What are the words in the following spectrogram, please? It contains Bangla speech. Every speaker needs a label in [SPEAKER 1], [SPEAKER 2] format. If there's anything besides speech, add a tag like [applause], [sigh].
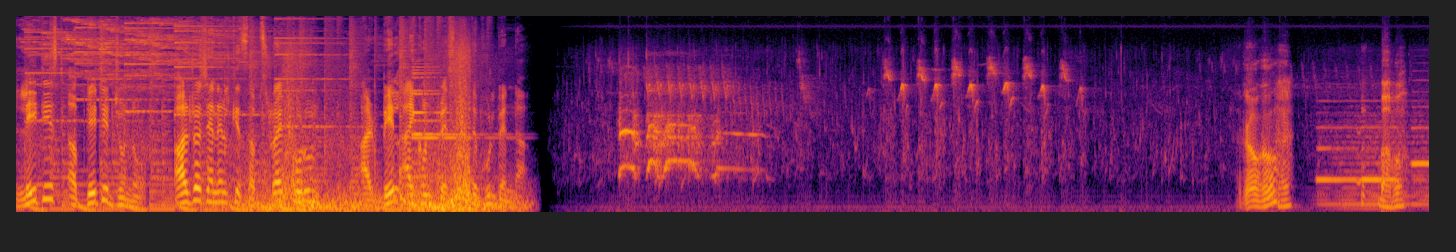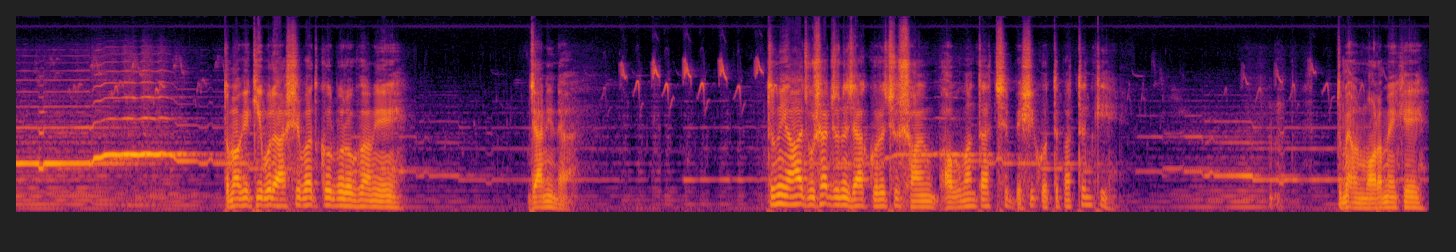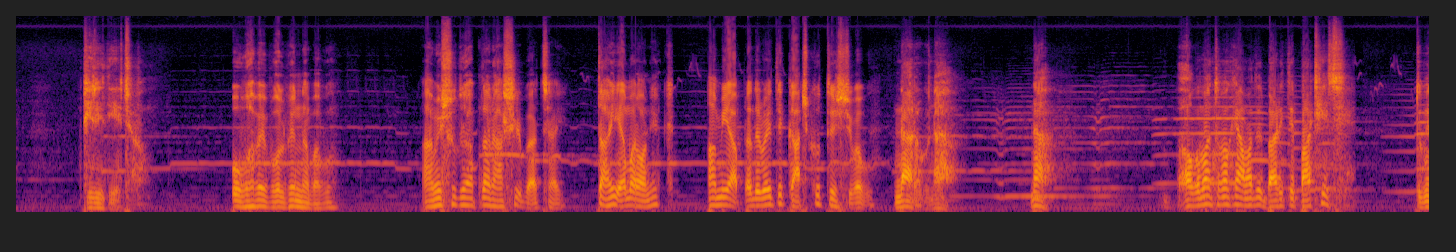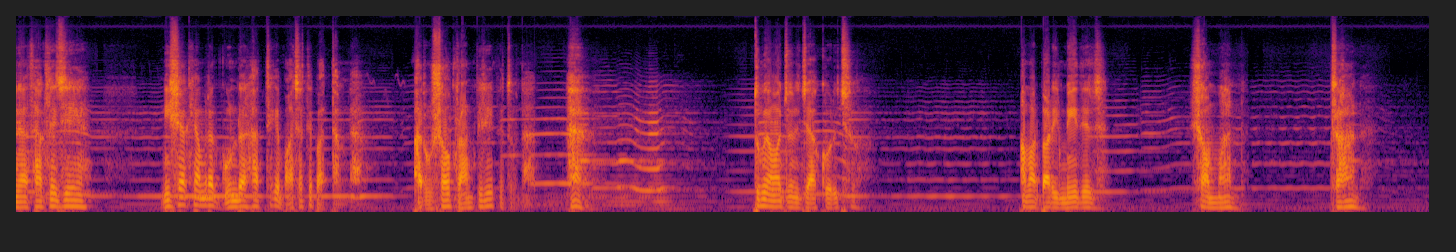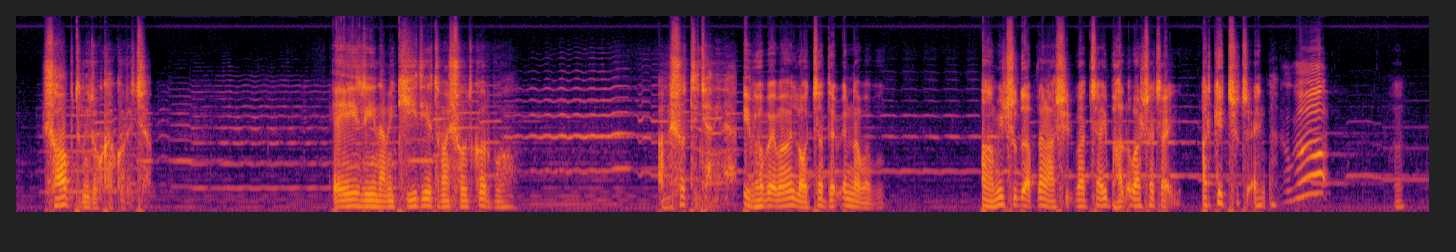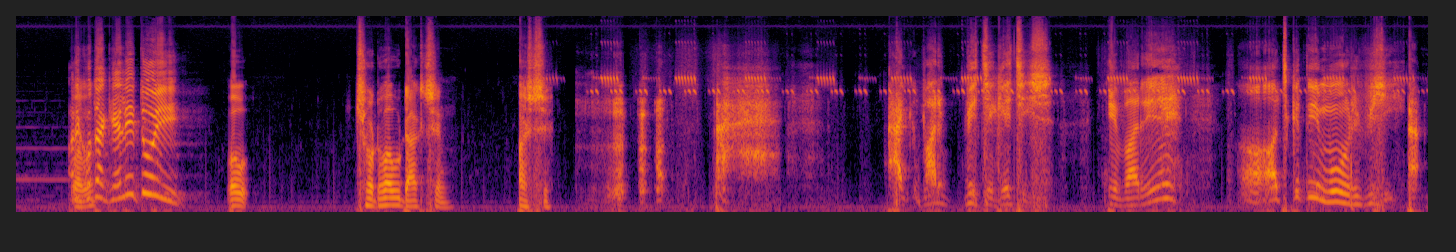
[SPEAKER 1] লেটেস্ট আপডেটের জন্য আলট্রা চ্যানেলকে সাবস্ক্রাইব করুন আর বেল আইকন প্রেস করতে ভুলবেন না।
[SPEAKER 2] রঘু?
[SPEAKER 3] বাবা?
[SPEAKER 2] তোমাকে কি বলে আশীর্বাদ করব রঘু আমি জানি না। তুমি আজ উষার জন্য যা করেছ স্বয়ং ভগবান তার চেয়ে বেশি করতে পারতেন কি? তুমি আমার মরমেকে ফিরিয়ে দিয়েছ।
[SPEAKER 3] ওভাবে বলবেন না বাবু। আমি শুধু আপনার আশীর্বাদ চাই। তাই আমার অনেক। আমি আপনাদের বাড়িতে কাজ করতে এসেছি বাবু।
[SPEAKER 2] না রঘু, না। না। ভগবান তোমাকে আমাদের বাড়িতে পাঠিয়েছে। তুমি না থাকলে যে নিশাকে আমরা গুন্ডার হাত থেকে বাঁচাতে পারতাম না। আর উষাও প্রাণ ফিরে পেত না। হ্যাঁ। তুমি আমার জন্য যা করেছ, আমার বাড়ির মেয়েদের সম্মান, প্রাণ, সব তুমি রক্ষা করেছ। এই ঋণ আমি কি দিয়ে তোমার শোধ করব? আমি সত্যি জানি না।
[SPEAKER 3] এভাবে আমায় লজ্জা দেবেন না বাবু। আমি শুধু আপনার আশীর্বাদ চাই ভালোবাসা চাই আর কিচ্ছু চাই না। হ্যাঁ?
[SPEAKER 4] আরে
[SPEAKER 3] বাবা?
[SPEAKER 4] কোথায় গেলি তুই?
[SPEAKER 3] ও ছোটবাবু ডাকছেন। আসছি।
[SPEAKER 5] একবার বেঁচে গেছিস। এবারে আজকে তুই মরবি।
